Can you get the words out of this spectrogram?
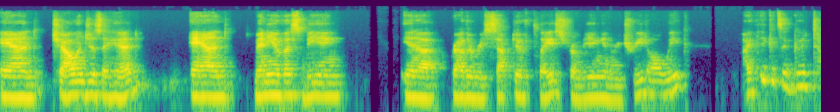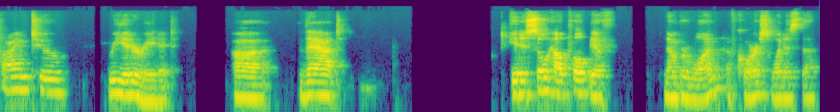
and challenges ahead, and many of us being in a rather receptive place from being in retreat all week, I think it's a good time to reiterate it uh, that it is so helpful if Number one, of course, what is the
